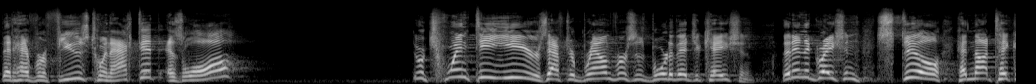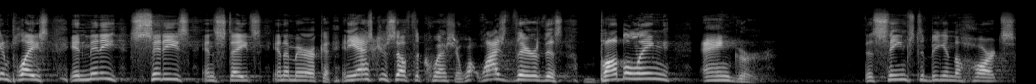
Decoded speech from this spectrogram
that have refused to enact it as law? There were 20 years after Brown versus Board of Education. That integration still had not taken place in many cities and states in America. And you ask yourself the question why is there this bubbling anger that seems to be in the hearts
